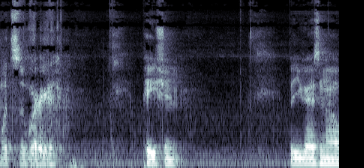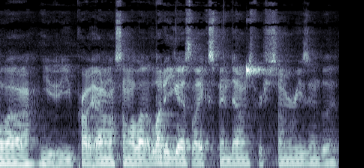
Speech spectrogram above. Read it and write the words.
what's the word? Patient. But you guys know, uh, you, you probably, I don't know, some, a lot, a lot of you guys like spin downs for some reason, but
